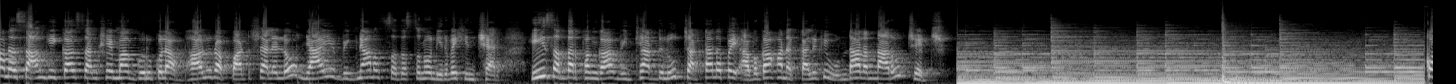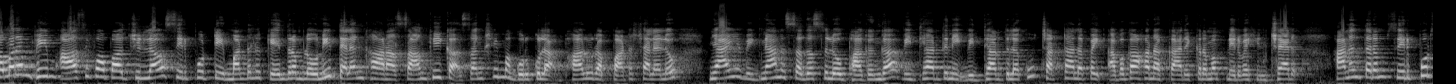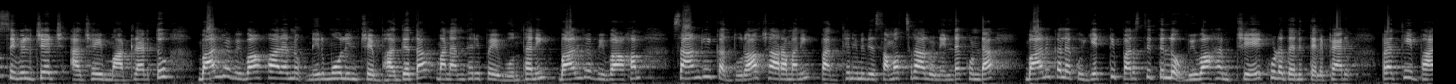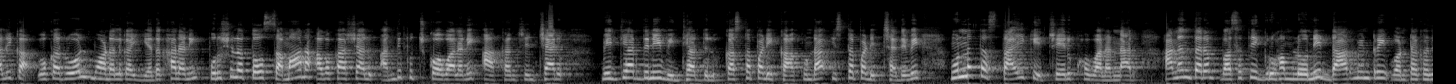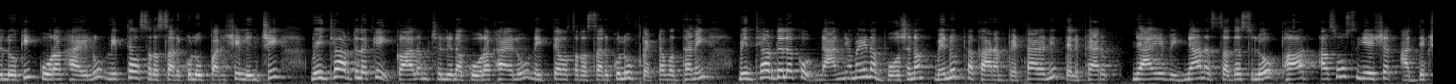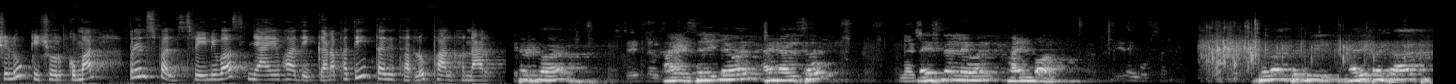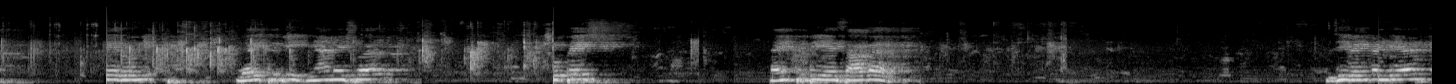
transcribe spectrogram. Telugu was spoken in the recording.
తెలంగాణ సాంఘిక సంక్షేమ గురుకుల బాలుర పాఠశాలలో న్యాయ విజ్ఞాన సదస్సును నిర్వహించారు. ఈ సందర్భంగా విద్యార్థులు చట్టాలపై అవగాహన కలిగి ఉండాలన్నారు జడ్జ్. కొమరం భీం ఆసిఫాబాద్ జిల్లా సిర్పుట్టి మండల కేంద్రంలోని తెలంగాణ సాంఘిక సంక్షేమ గురుకుల బాలుర పాఠశాలలో న్యాయ విజ్ఞాన సదస్సులో భాగంగా విద్యార్థిని విద్యార్థులకు చట్టాలపై అవగాహన కార్యక్రమం నిర్వహించారు. అనంతరం సిర్పూర్ సివిల్ జడ్జ్ అజయ్ మాట్లాడుతూ బాల్య వివాహాలను నిర్మూలించే బాధ్యత మనందరిపై ఉందని బాల్య వివాహం సాంఘిక దురాచారమని పద్దెనిమిది సంవత్సరాలు నిండకుండా బాలికలకు ఎట్టి పరిస్థితుల్లో వివాహం చేయకూడదని తెలిపారు. ప్రతి బాలిక ఒక రోల్ మోడల్గా ఎదగాలని పురుషులతో సమాన అవకాశాలు అందిపుచ్చుకోవాలని ఆకాంక్షించారు. విద్యార్థిని విద్యార్థులు కష్టపడి కాకుండా ఇష్టపడి చదివి ఉన్నత స్థాయికి చేరుకోవాలన్నారు. అనంతరం వసతి గృహంలోని డార్మెంటరీ వంటగదిలోకి కూరగాయలు నిత్యావసర సరుకులు పరిశీలించి విద్యార్థులకి కాలం చెల్లిన కూరగాయలు నిత్యావసర సరుకులు పెట్టవద్దని విద్యార్థులకు నాణ్యమైన భోజనం మెను ప్రకారం పెట్టాలని తెలిపారు. న్యాయ విజ్ఞాన సదస్సులో బార్ అసోసియేషన్ అధ్యక్షులు కిషోర్ కుమార్ ప్రిన్సిపల్ శ్రీనివాస్ న్యాయవాది గణపతి తదితరులు పాల్గొన్నారు. And state level and also national level handball. Seventh B Hari Prasad. Rohit, eighth B Jnaneshwar, Rupesh, ninth B A. Sagar, G. Venkandian,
